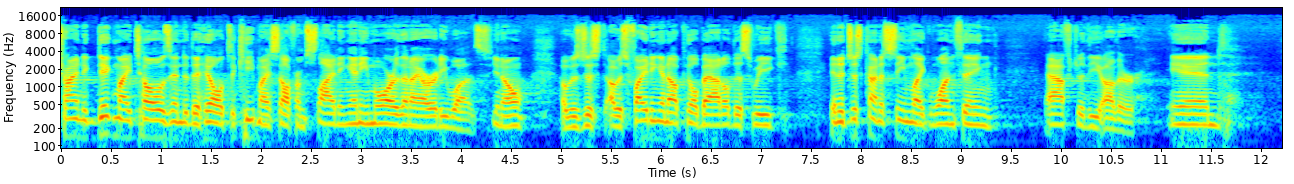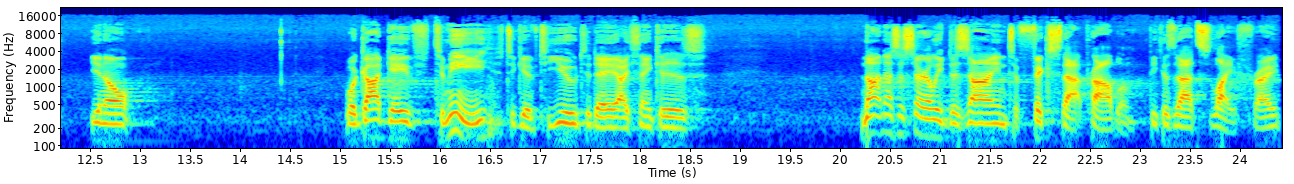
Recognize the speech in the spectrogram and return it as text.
trying to dig my toes into the hill to keep myself from sliding any more than I already was. You know, I was just, I was fighting an uphill battle this week, and it just kind of seemed like one thing after the other. And, you know, what God gave to me to give to you today, I think, is not necessarily designed to fix that problem because that's life, right?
